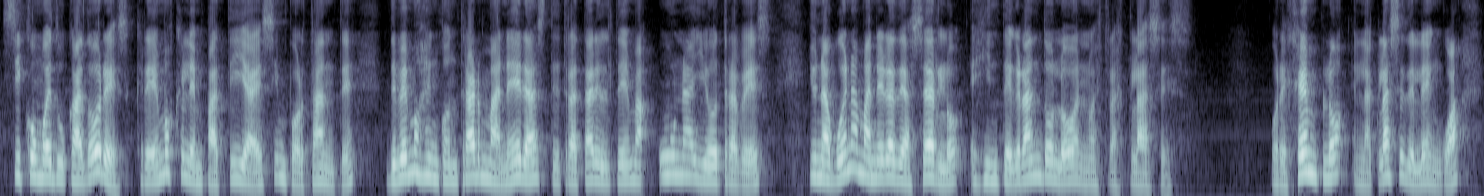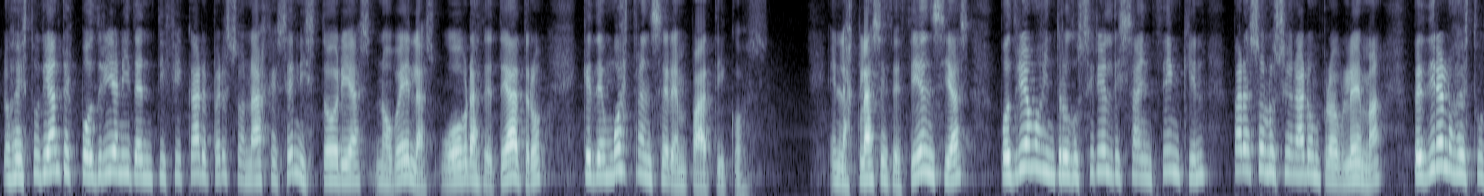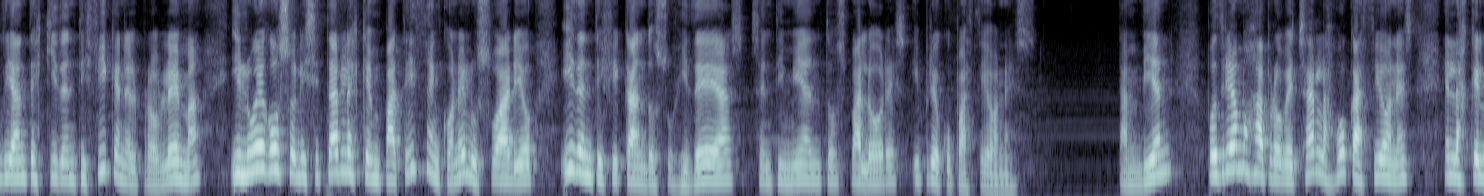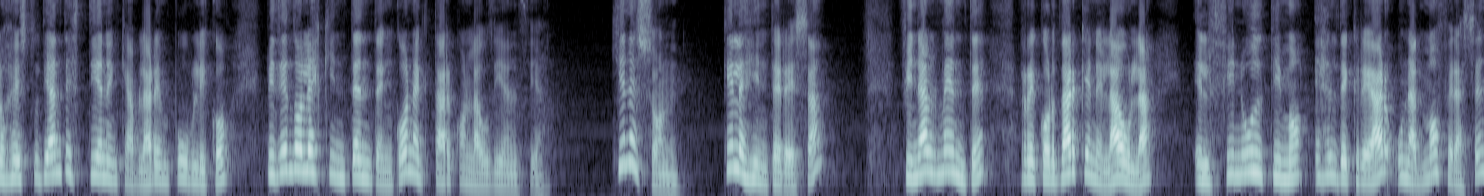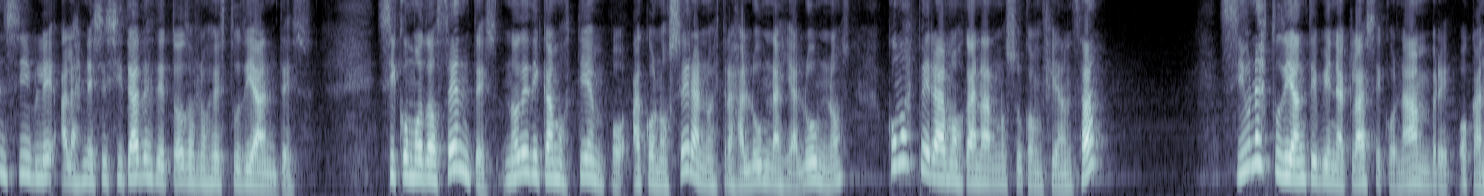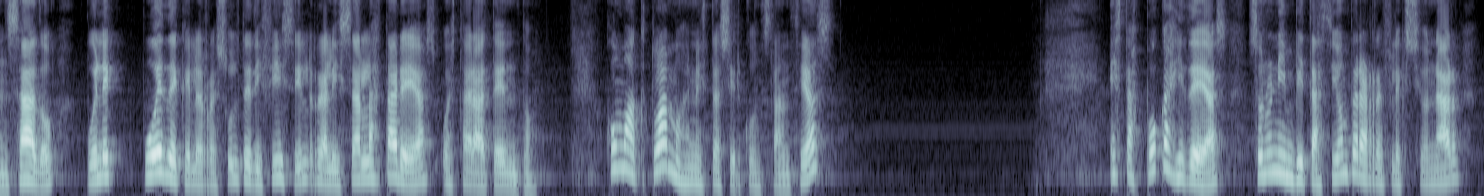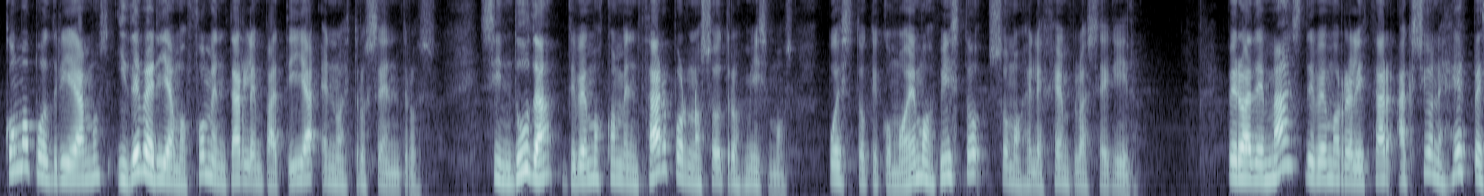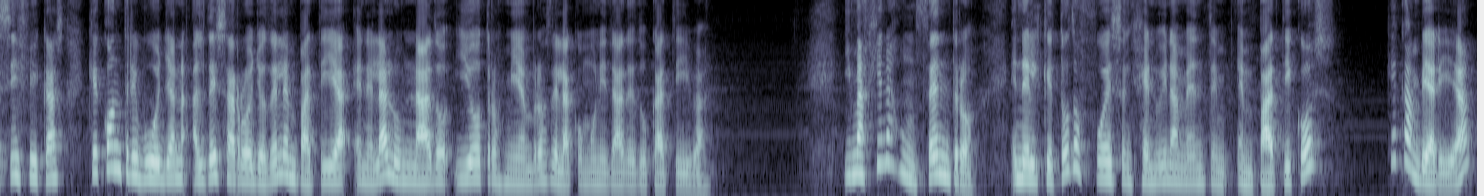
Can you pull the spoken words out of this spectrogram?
Si como educadores creemos que la empatía es importante, debemos encontrar maneras de tratar el tema una y otra vez y una buena manera de hacerlo es integrándolo en nuestras clases. Por ejemplo, en la clase de lengua, los estudiantes podrían identificar personajes en historias, novelas u obras de teatro que demuestran ser empáticos. En las clases de ciencias podríamos introducir el design thinking para solucionar un problema, pedir a los estudiantes que identifiquen el problema y luego solicitarles que empaticen con el usuario identificando sus ideas, sentimientos, valores y preocupaciones. También podríamos aprovechar las ocasiones en las que los estudiantes tienen que hablar en público pidiéndoles que intenten conectar con la audiencia. ¿Quiénes son? ¿Qué les interesa? Finalmente, recordar que en el aula el fin último es el de crear una atmósfera sensible a las necesidades de todos los estudiantes. Si como docentes no dedicamos tiempo a conocer a nuestras alumnas y alumnos, ¿cómo esperamos ganarnos su confianza? Si un estudiante viene a clase con hambre o cansado, puede, puede que le resulte difícil realizar las tareas o estar atento. ¿Cómo actuamos en estas circunstancias? Estas pocas ideas son una invitación para reflexionar cómo podríamos y deberíamos fomentar la empatía en nuestros centros. Sin duda, debemos comenzar por nosotros mismos, puesto que, como hemos visto, somos el ejemplo a seguir. Pero además debemos realizar acciones específicas que contribuyan al desarrollo de la empatía en el alumnado y otros miembros de la comunidad educativa. ¿Imaginas un centro en el que todos fuesen genuinamente empáticos? ¿Qué cambiaría?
